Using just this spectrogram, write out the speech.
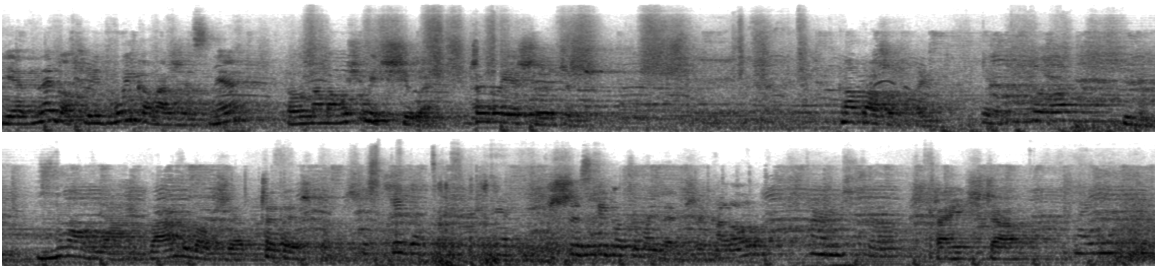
Jednego, czyli dwójka was jest, nie? To mama musi mieć siłę. Czego jeszcze życzysz? No proszę tutaj. Zdrowia. Bardzo dobrze. Czego jeszcze? Wszystkiego co najlepsze. Wszystkiego co najlepsze. Karol? Szczęścia. Szczęścia. Najlepszych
